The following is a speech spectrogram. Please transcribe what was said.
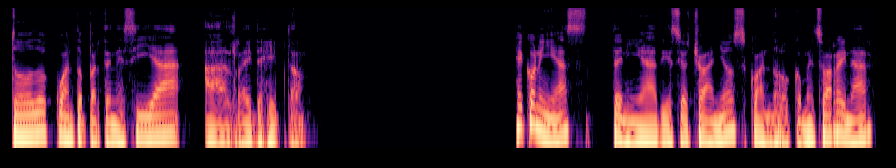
todo cuanto pertenecía al rey de Egipto. Jeconías tenía 18 años cuando comenzó a reinar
